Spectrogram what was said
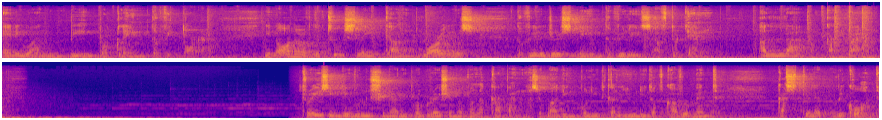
anyone being proclaimed the victor. In honor of the two slain gallant warriors, the villagers named the village after them, Allah Kapan. Tracing the evolutionary progression of Alacapan as a budding political unit of government, Castellet recalled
